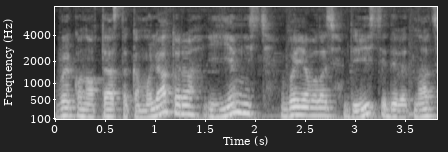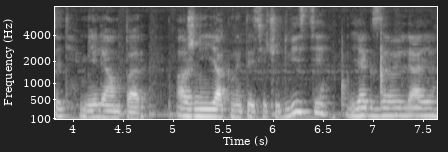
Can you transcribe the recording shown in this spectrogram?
Виконав тест акумулятора і ємність виявилась 219 мА, аж ніяк не 1200, як заявляє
